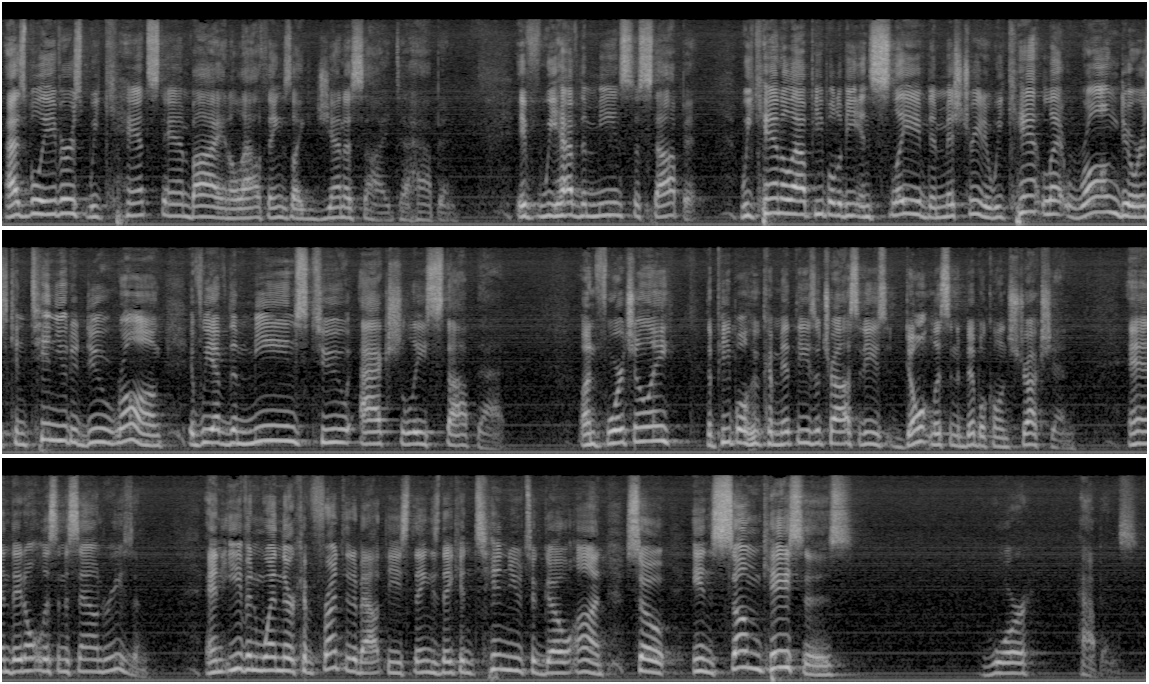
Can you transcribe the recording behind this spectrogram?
As believers, we can't stand by and allow things like genocide to happen. If we have the means to stop it, we can't allow people to be enslaved and mistreated. We can't let wrongdoers continue to do wrong if we have the means to actually stop that. Unfortunately, the people who commit these atrocities don't listen to biblical instruction and they don't listen to sound reason. And even when they're confronted about these things, they continue to go on. So, in some cases, war happens.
